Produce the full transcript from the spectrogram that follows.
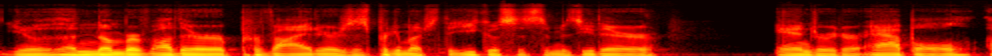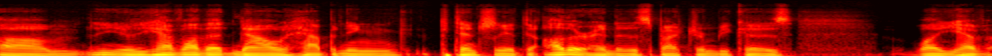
you know, a number of other providers is pretty much the ecosystem is either Android or Apple. Um, you know, you have all that now happening potentially at the other end of the spectrum because while you have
